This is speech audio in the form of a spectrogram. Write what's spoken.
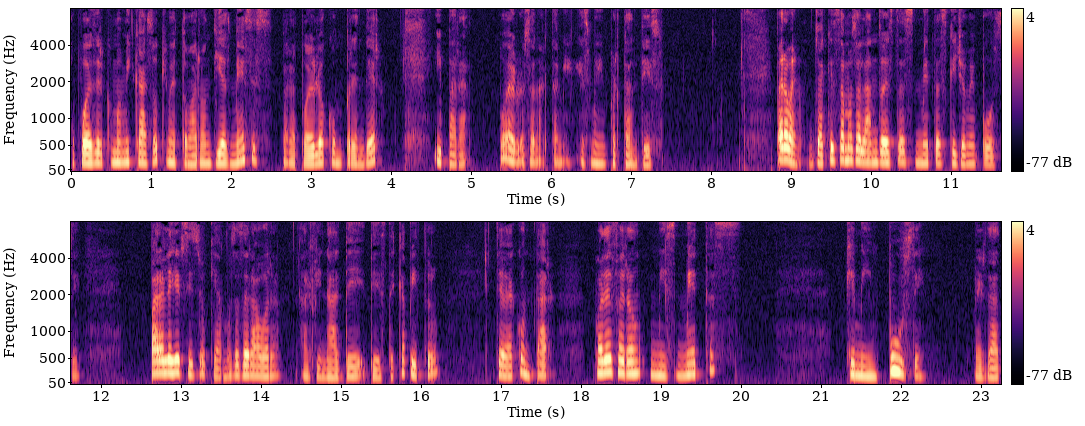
o puede ser como en mi caso, que me tomaron 10 meses para poderlo comprender y para poderlo sanar también. Es muy importante eso. Pero bueno, ya que estamos hablando de estas metas que yo me puse, para el ejercicio que vamos a hacer ahora, al final de, este capítulo, te voy a contar cuáles fueron mis metas que me impuse, ¿verdad?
